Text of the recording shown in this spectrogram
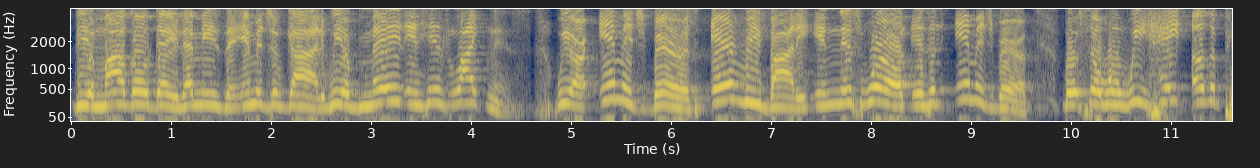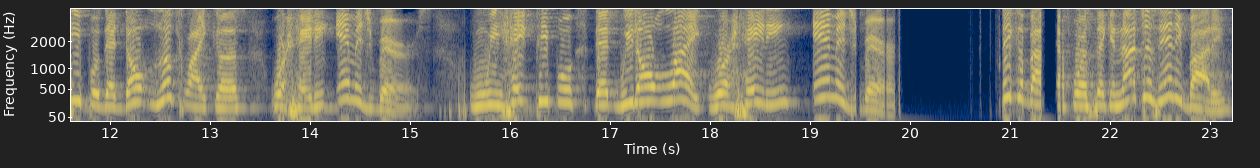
the imago Dei. That means the image of God. We are made in his likeness. We are image bearers. Everybody in this world is an image bearer. But so when we hate other people that don't look like us, we're hating image bearers. When we hate people that we don't like, we're hating image bearers. Think about that for a second. Not just anybody.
